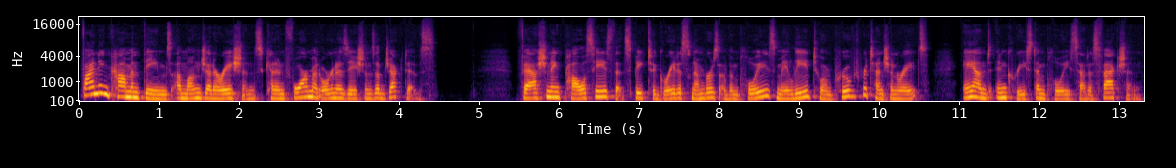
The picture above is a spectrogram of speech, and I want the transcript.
Finding common themes among generations can inform an organization's objectives. Fashioning policies that speak to greatest numbers of employees may lead to improved retention rates and increased employee satisfaction.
